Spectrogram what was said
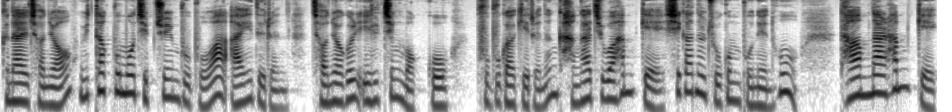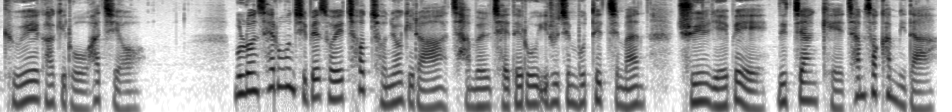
그날 저녁 위탁 부모 집주인 부부와 아이들은 저녁을 일찍 먹고 부부가 기르는 강아지와 함께 시간을 조금 보낸 후 다음날 함께 교회에 가기로 하지요. 물론 새로운 집에서의 첫 저녁이라 잠을 제대로 이루진 못했지만 주일 예배에 늦지 않게 참석합니다.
